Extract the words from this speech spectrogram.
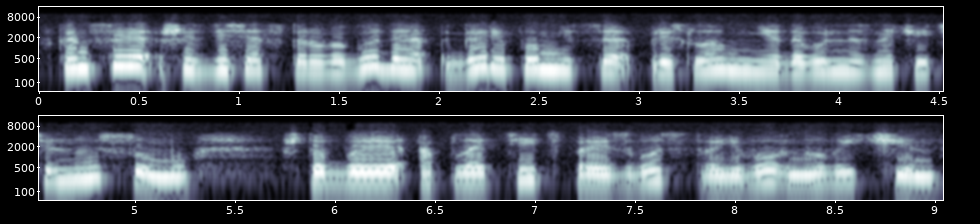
В конце 62 -го года Гарри, помнится, прислал мне довольно значительную сумму, чтобы оплатить производство его в новый чин,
